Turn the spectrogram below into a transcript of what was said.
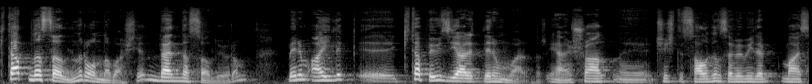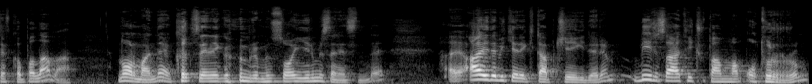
Kitap nasıl alınır onunla başlayalım. Ben nasıl alıyorum? Benim aylık e, kitap evi ziyaretlerim vardır. Yani şu an e, çeşitli salgın sebebiyle maalesef kapalı ama normalde yani 40 senelik ömrümün son 20 senesinde e, ayda bir kere kitapçıya giderim. Bir saat hiç utanmam otururum.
